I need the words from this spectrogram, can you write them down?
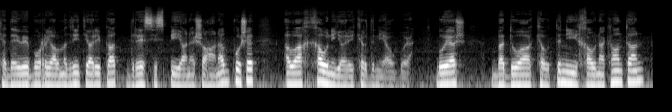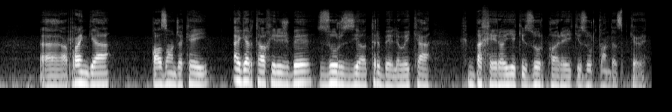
کە دەیوێ بۆ ڕیال مدرید یاری بکات درێسی سپی یانە شەهانە بپوشێت ئەوە خەونی یاریکردنی ئەو بووە بۆیەش بە دواکەوتنی خەونەکانتان ڕەنگە قازانجەکەی ئەگەر تاخیریش بێ زۆر زیاتر بێ لەوەی کە بە خێراییەکی زۆر پارەیەکی زۆرتان دەست بکەوێت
